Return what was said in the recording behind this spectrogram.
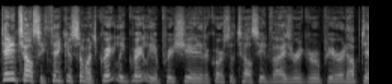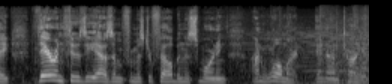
Dana Telsey, thank you so much. Greatly, greatly appreciated. Of course, the Telsey Advisory Group here an update their enthusiasm from Mr. Feldman this morning on Walmart and on Target.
